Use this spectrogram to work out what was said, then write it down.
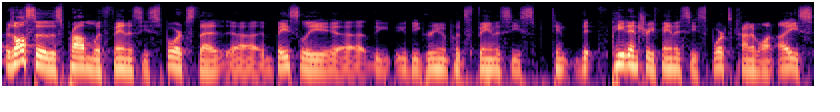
There's also this problem with fantasy sports that uh, basically uh, the the agreement puts fantasy paid entry fantasy sports kind of on ice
